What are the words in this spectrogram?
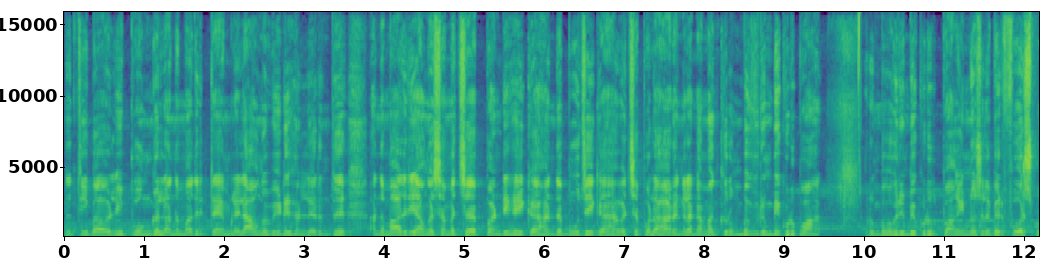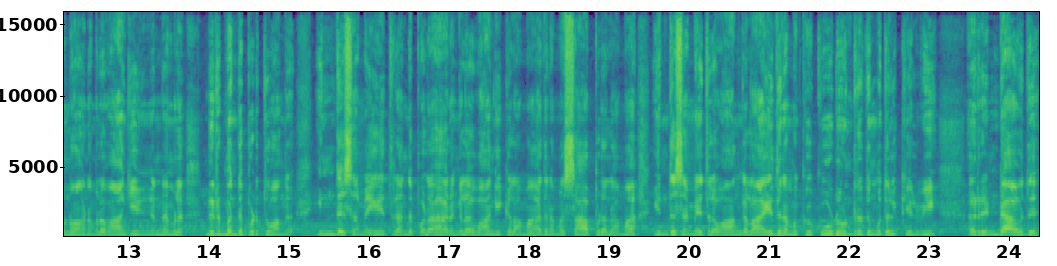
இந்த தீபாவளி பொங்கல் அந்த மாதிரி டைம்லலாம் அவங்க வீடுகளில் இருந்து அந்த மாதிரி அவங்க சமைச்ச பண்டிகைக்காக அந்த பூஜைக்காக வச்ச பலகாரங்களை நமக்கு ரொம்ப விரும்பி கொடுப்பாங்க. ரொம்ப விரும்பி கொடுப்பாங்க. இன்னும் சில பேர் ஃபோர்ஸ் பண்ணுவாங்க. நம்மளை வாங்கிங்கன்னு நம்மளை நிர்பந்தப்படுத்துவாங்க. இந்த சமயத்தில் அந்த பலகாரங்களை வாங்கிக்கலாமா? அதை நம்ம சாப்பிடலாமா? எந்த சமயத்தில் வாங்கலாம்? எது நமக்கு கூடுன்றது முதல் கேள்வி. ரெண்டாவது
